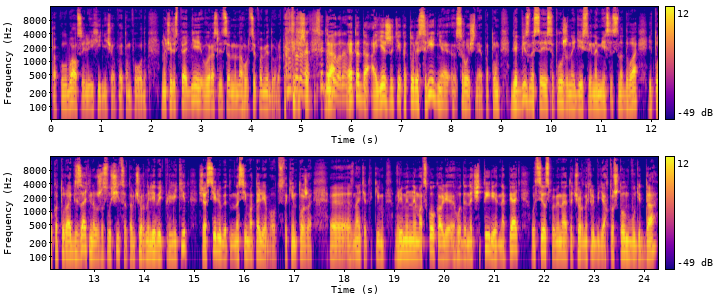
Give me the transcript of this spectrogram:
так улыбался или ехидничал по этому поводу, но через 5 дней выросли цены на огурцы и помидоры. Ну, да, да, Все это да, было, да. Это да. А есть же те, которые среднесрочные, потом для бизнеса есть отложенные действия на месяц, на два, и то, которое обязательно уже случится, там черный лебедь прилетит, звучит. Сейчас все любят Насима Талеба. Вот с таким тоже, э, знаете, таким временным отскоком, года на 4, на 5, вот все вспоминают о черных лебедях. То, что он будет, да,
